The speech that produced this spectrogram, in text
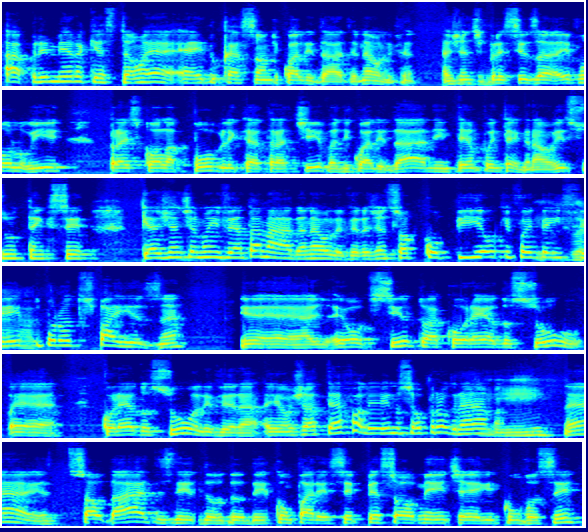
A primeira questão é, é, a educação de qualidade, né, Oliveira? A gente precisa evoluir para a escola pública atrativa, de qualidade, em tempo integral. Isso tem que ser. que a gente não inventa nada, né, Oliveira? A gente só copia o que foi bem Exato. feito por outros países, né? É, eu cito a Coreia do Sul, é, Coreia do Sul, Oliveira, eu já até falei no seu programa, né? Saudades de, de, de, comparecer pessoalmente aí com você,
